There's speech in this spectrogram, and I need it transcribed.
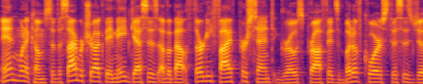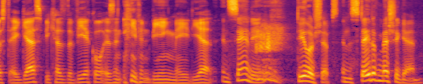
And when it comes to the Cybertruck, they made guesses of about 35% gross profits, but of course, this is just a guess because the vehicle isn't even being made yet. In Sandy, dealerships in the state of Michigan,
